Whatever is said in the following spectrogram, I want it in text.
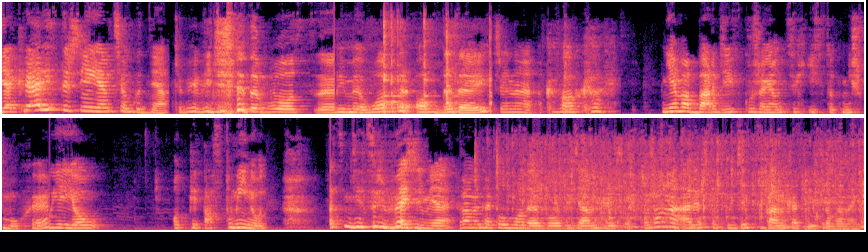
jak realistycznie jem w ciągu dnia. Czy wy widzicie te włosy? Robimy water of the day, czy na kawałkach. Nie ma bardziej wkurzających istot niż muchy. Kuję ją od 15 minut. Teraz mnie coś weźmie. Mamy taką wodę, bo widziałam, że jest otworzona, a reszta pójdzie z banka filtrowanego.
